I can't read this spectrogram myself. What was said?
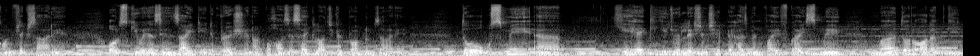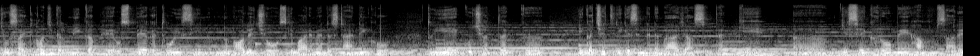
کانفلکٹس آ رہے ہیں۔ اور اس کی وجہ سے انزائٹی ڈپریشن اور بہت سے سائیکلوجیکل پرابلمز آ رہے ہیں۔ تو اس میں یہ ہے کہ یہ جو ریلیشن شپ ہے ہسبینڈ وائف کا، اس میں مرد اور عورت کی جو سائیکلوجیکل میک اپ ہے، اس پہ اگر تھوڑی سی نالج ہو، اس کے بارے میں انڈرسٹینڈنگ ہو، تو یہ کچھ حد تک ایک اچھے طریقے سے نبھایا جا سکتا ہے کہ جیسے گھروں میں ہم سارے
